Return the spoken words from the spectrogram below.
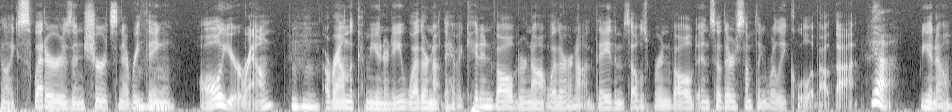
you know, like sweaters and shirts and everything Mm-hmm. all year round mm-hmm. around the community, whether or not they have a kid involved or not, whether or not they themselves were involved. And so there's something really cool about that yeah you know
